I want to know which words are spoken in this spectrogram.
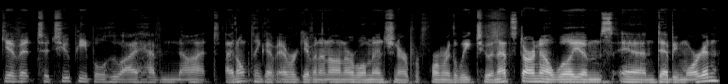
give it to two people who I have not, I don't think I've ever given an honorable mention or performer of the week to, and that's Darnell Williams and Debbie Morgan.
